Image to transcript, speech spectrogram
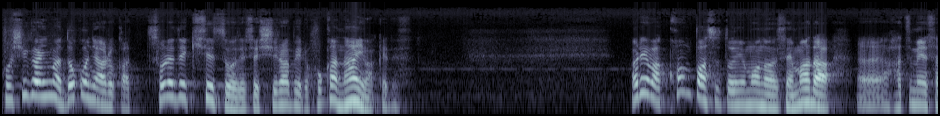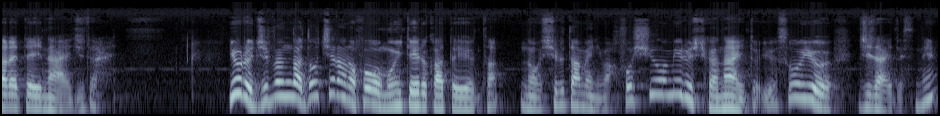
星が今どこにあるか、それで季節をですね、調べるほかないわけです。あるいはコンパスというものをですね、まだ発明されていない時代。夜自分がどちらの方を向いているかというのを知るためには星を見るしかないという、そういう時代ですね。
